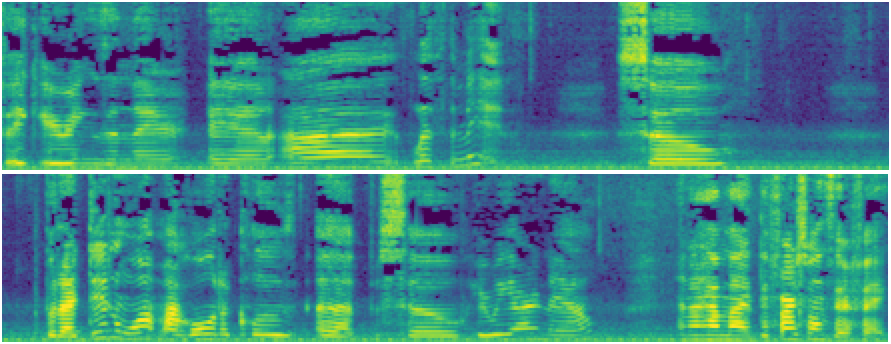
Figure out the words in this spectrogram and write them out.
fake earrings in there and I left them in. So but I didn't want my hole to close up. So here we are now. And I have my, the first ones, they're fake.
